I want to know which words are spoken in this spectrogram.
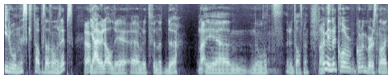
ironisk tar på seg sånne slips. Ja. Jeg ville aldri uh, blitt funnet død Nei. i uh, noe sånt rundt halsen min. Med mindre Cor Corbin Burson har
